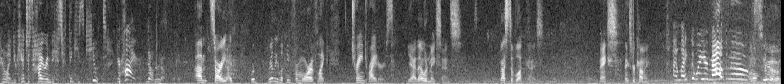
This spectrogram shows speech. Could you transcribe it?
Caroline, you can't just hire him because you think he's cute. You're hired. No, no, no. Okay. Um, sorry. I, we're really looking for more of like trained writers. Yeah, that would make sense. Best of luck, guys. Thanks. Thanks for coming. I like the way your mouth moves. Me too.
